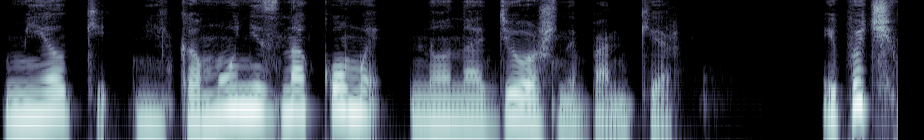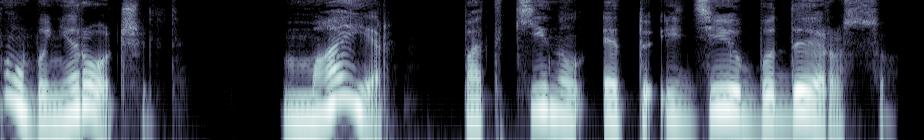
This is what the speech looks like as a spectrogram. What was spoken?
мелкий, никому не знакомый, но надежный банкир — и почему бы не Ротшильд? Майер подкинул эту идею Будеросу,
